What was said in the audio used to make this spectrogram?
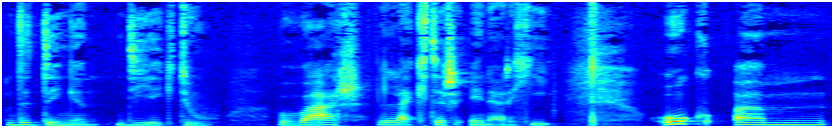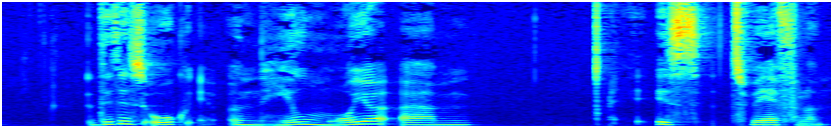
de dingen die ik doe? Waar lekt er energie? Ook, um, dit is ook een heel mooie, um, is twijfelen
